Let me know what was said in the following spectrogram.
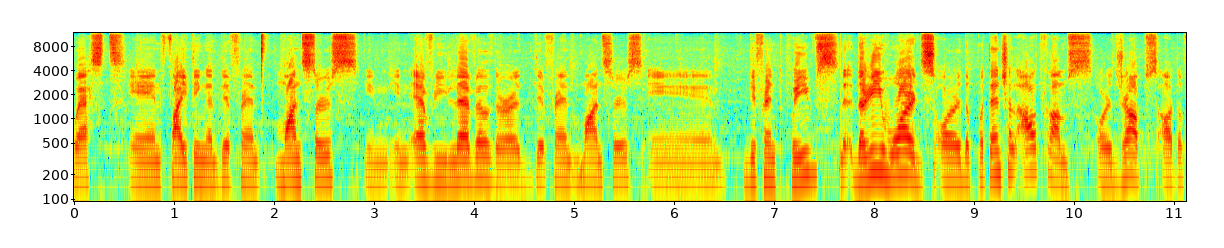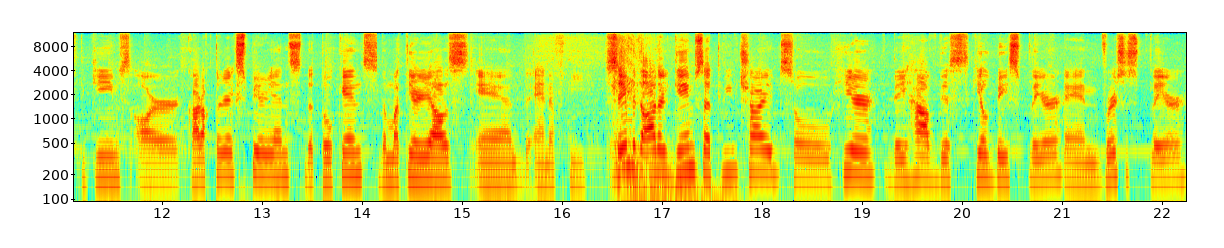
quests and fighting a different monsters in in every level. There are different monsters and different waves. The, the rewards or the potential outcomes or drops out of the games are character experience, the tokens, the materials, and the NFT. Same with the other games that we've tried. So here they have this skill-based player and versus player.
